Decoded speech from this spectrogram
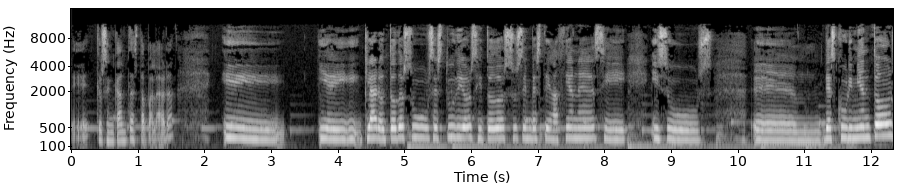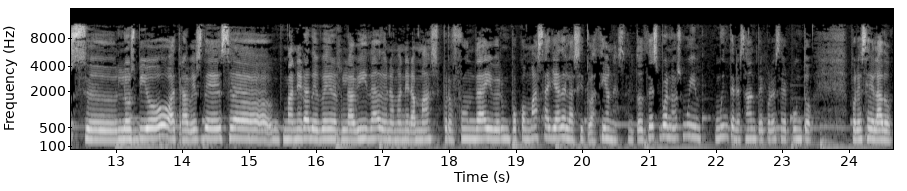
eh, que os encanta esta palabra, y, y, claro, todos sus estudios y todas sus investigaciones y, y sus eh, descubrimientos eh, los vio a través de esa manera de ver la vida de una manera más profunda y ver un poco más allá de las situaciones. Entonces, bueno, es muy, muy interesante por ese punto, por ese lado.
